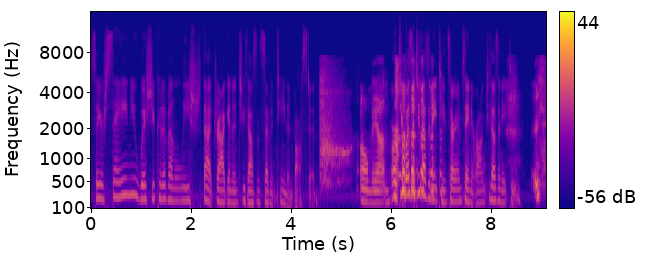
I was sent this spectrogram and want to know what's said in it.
So you're saying you wish you could have unleashed that dragon in 2017 in Boston? oh man. Or was it 2018? Sorry, I'm saying it wrong. 2018.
